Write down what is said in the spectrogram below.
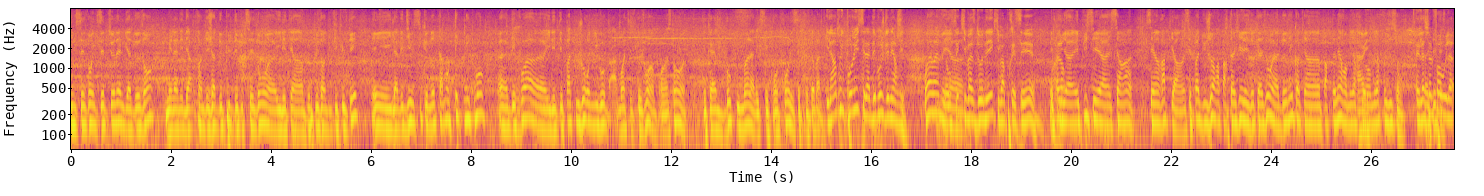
une saison exceptionnelle il y a deux ans, mais l'année dernière, enfin déjà depuis le début de saison, euh, il était un peu plus en difficulté et il avait dit aussi que notamment techniquement, euh, des fois, il n'était pas toujours au niveau. Bah moi c'est ce que je vois hein, pour l'instant. J'ai quand même beaucoup de mal avec ses contrôles et ses prises de balle. Il a un truc pour lui, c'est la débauche d'énergie. Ouais, ouais, mais Et on euh, sait qu'il va se donner, qu'il va presser. Et puis, euh, et puis c'est, c'est un, c'est un rapia. hein. C'est pas du genre à partager les occasions et à donner quand il y a un partenaire en meilleure, Ah oui. en meilleure position. Et la seule, fois où il a,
